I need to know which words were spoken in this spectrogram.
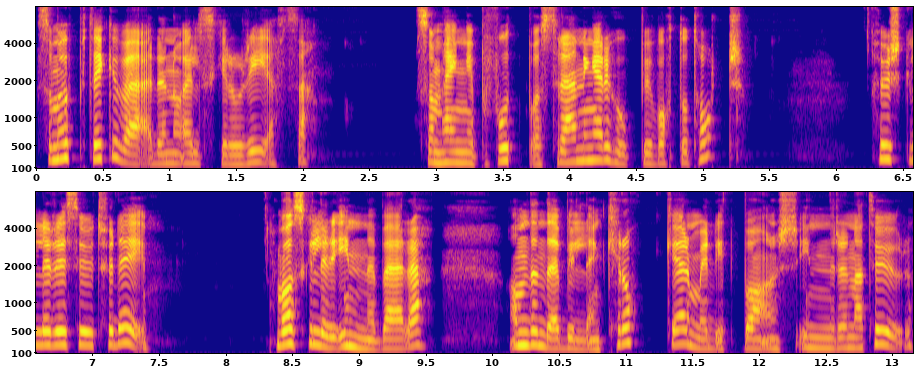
Som upptäcker världen och älskar att resa. Som hänger på fotbollsträningar ihop i vått och torrt. Hur skulle det se ut för dig? Vad skulle det innebära om den där bilden krockar med ditt barns inre natur?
